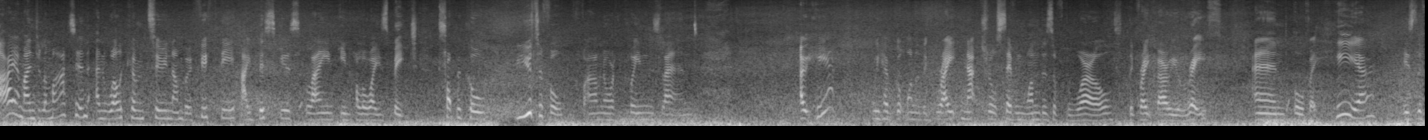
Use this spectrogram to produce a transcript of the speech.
Hi, I'm Angela Martin and welcome to number 50 Hibiscus Lane in Holloways Beach. Tropical, beautiful far north Queensland. Out here we have got one of the great natural seven wonders of the world, the Great Barrier Reef. And over here is the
